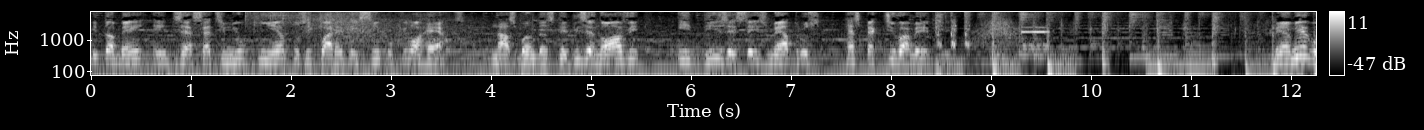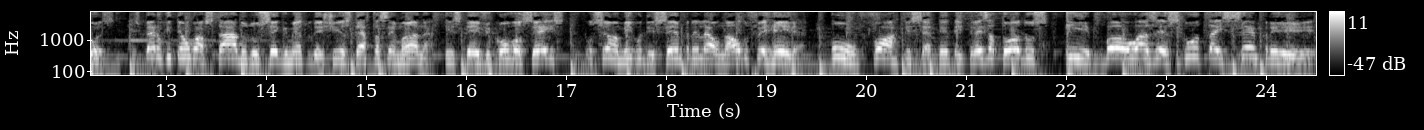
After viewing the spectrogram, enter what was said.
e também em 17.545 kHz, nas bandas de 19 e 16 metros, respectivamente. Bem, amigos, espero que tenham gostado do segmento DX desta semana. Esteve com vocês o seu amigo de sempre, Leonardo Ferreira. Um forte 73 a todos e boas escutas sempre!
